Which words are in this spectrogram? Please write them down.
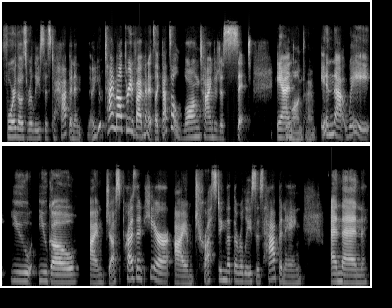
for those releases to happen. And you time out 3 to 5 minutes. Like that's a long time to just sit. And long time. in that wait you you go I'm just present here. I am trusting that the release is happening. And then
